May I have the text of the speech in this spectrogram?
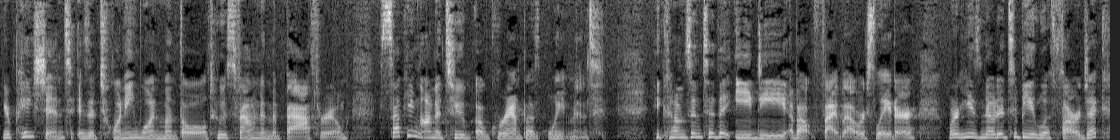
Your patient is a 21 month old who is found in the bathroom sucking on a tube of grandpa's ointment. He comes into the ED about five hours later, where he's noted to be lethargic,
